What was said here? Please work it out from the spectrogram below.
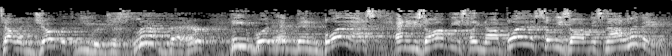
telling Job if he would just live better, he would have been blessed, and he's obviously not blessed, so he's obviously not living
